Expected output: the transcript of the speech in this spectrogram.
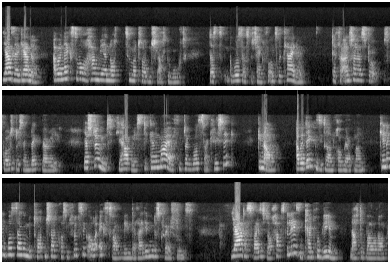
Ja, sehr gerne. Aber nächste Woche haben wir ja noch Zimmertortenschlacht gebucht das Geburtstagsgeschenk für unsere Kleine. Der Veranstalter scrollte durch sein Blackberry. Ja, stimmt, hier habe ich's. Die kleine Maya, fünfter Geburtstag, richtig? Genau. Aber denken Sie dran, Frau Bergmann. Kindergeburtstage mit Tortenschlag kosten 50 Euro extra wegen der Reinigung des Crashrooms. Ja, das weiß ich doch. Hab's gelesen. Kein Problem, lachte Barbara.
